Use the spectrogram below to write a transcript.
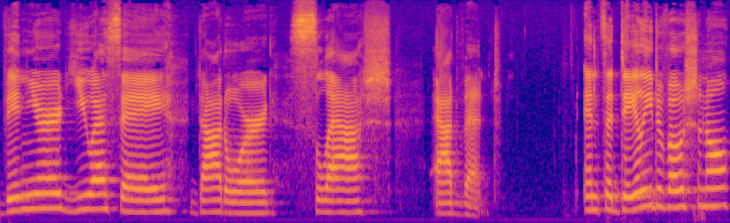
vineyardusa.org slash advent. And it's a daily devotional.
